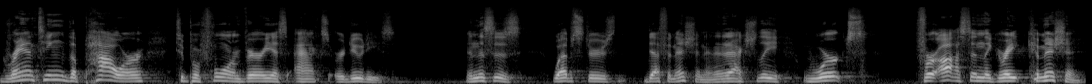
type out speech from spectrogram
granting the power to perform various acts or duties. And this is Webster's definition, and it actually works for us in the Great Commission.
